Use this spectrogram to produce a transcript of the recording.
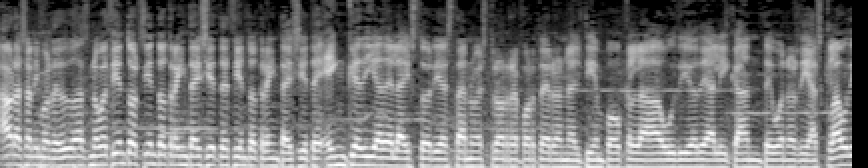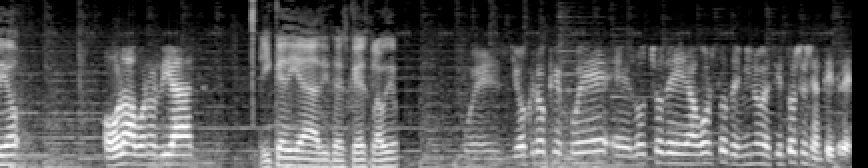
Ahora salimos de dudas. 900-137-137. ¿En qué día de la historia está nuestro reportero en el tiempo, Claudio de Alicante? Buenos días, Claudio. Hola, buenos días. ¿Y qué día dices que es, Claudio? Pues yo creo que fue el 8 de agosto de 1963.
